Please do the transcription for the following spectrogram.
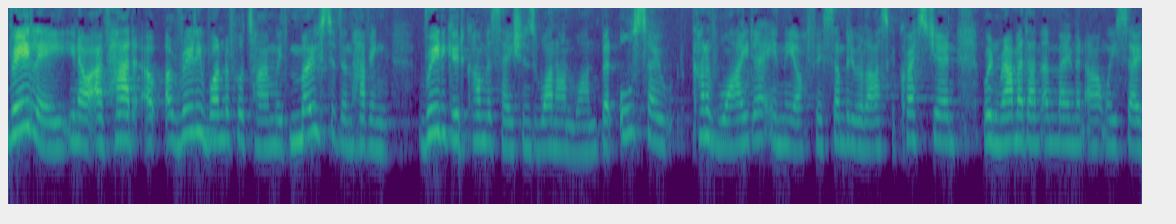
really, you know, I've had a, a, really wonderful time with most of them having really good conversations one on one, but also kind of wider in the office. Somebody will ask a question. We're in Ramadan at the moment, aren't we? So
